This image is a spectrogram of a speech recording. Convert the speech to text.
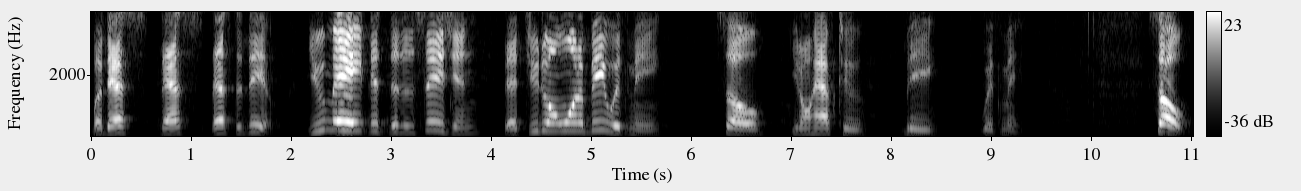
but that's that's that's the deal. You made this, the decision that you don't want to be with me, so you don't have to be with me. So,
